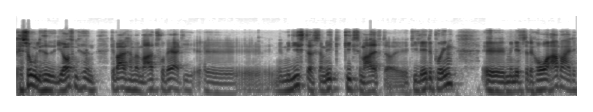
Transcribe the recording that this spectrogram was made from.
personlighed i offentligheden, det var, at han var meget troværdig øh, minister, som ikke gik så meget efter øh, de lette point, øh, men efter det hårde arbejde.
